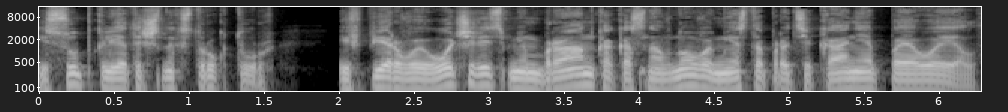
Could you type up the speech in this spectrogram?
и субклеточных структур, и в первую очередь мембран как основного места протекания ПОЛ.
